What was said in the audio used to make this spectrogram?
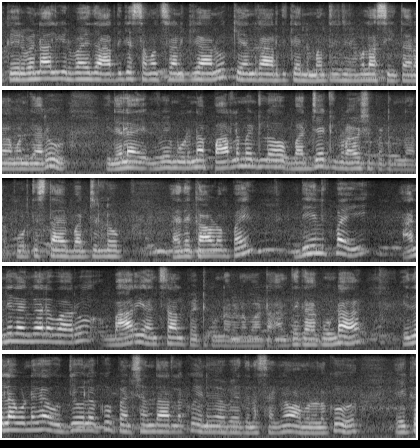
ఇక ఇరవై నాలుగు ఇరవై ఐదు ఆర్థిక సంవత్సరానికి గాను కేంద్ర ఆర్థిక మంత్రి నిర్మలా సీతారామన్ గారు ఈ నెల ఇరవై మూడున పార్లమెంట్లో బడ్జెట్లు ప్రవేశపెట్టనున్నారు. పూర్తి స్థాయి బడ్జెట్లో అయితే కావడంపై దీనిపై అన్ని రంగాల వారు భారీ అంచనాలు పెట్టుకున్నారన్నమాట. అంతేకాకుండా ఇదిలా ఉండగా ఉద్యోగులకు పెన్షన్దారులకు ఎనిమిదవ వేతన సంఘం అమలులకు ఇక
